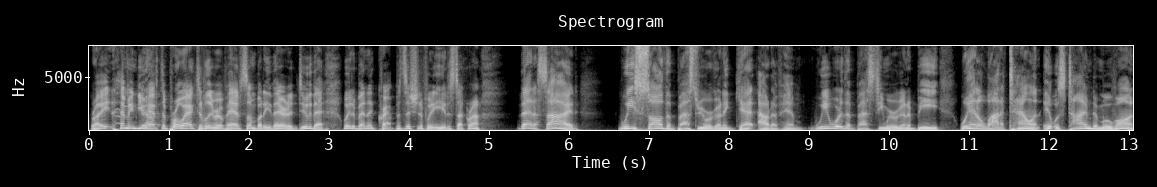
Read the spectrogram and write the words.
right? I mean, you yeah. have to proactively have somebody there to do that. We'd have been in a crap position if we, he'd have stuck around. That aside, we saw the best we were going to get out of him. We were the best team we were going to be. We had a lot of talent. It was time to move on.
